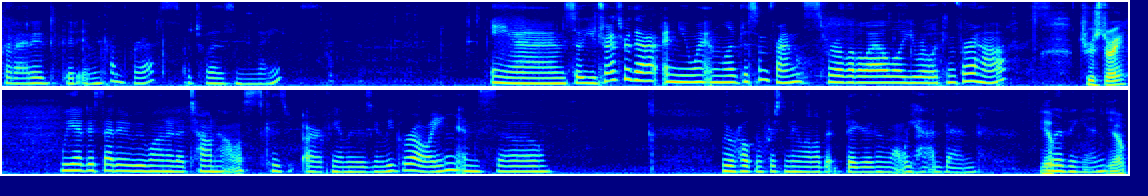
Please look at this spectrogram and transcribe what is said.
provided good income for us, which was nice. And so you transferred that and you went and lived with some friends for a little while while you were looking for a house. True story. We had decided we wanted a townhouse because our family was going to be growing, and so we were hoping for something a little bit bigger than what we had been Yep. living in. Yep.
